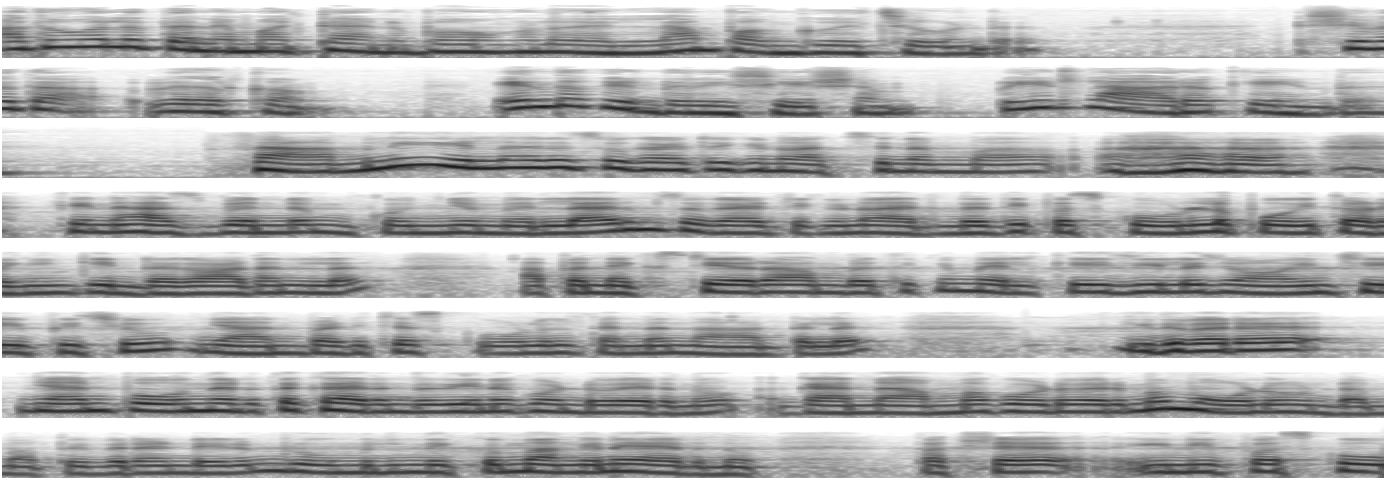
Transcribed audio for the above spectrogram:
അതുപോലെ തന്നെ മറ്റ് അനുഭവങ്ങളും എല്ലാം പങ്കുവെച്ചുകൊണ്ട്. ശിവത വെൽക്കം. എന്തൊക്കെയുണ്ട് വിശേഷം? വീട്ടിൽ ആരൊക്കെയുണ്ട്? ഫാമിലി എല്ലാവരും സുഖമായിട്ടിരിക്കണം അച്ഛനമ്മ പിന്നെ ഹസ്ബൻഡും കുഞ്ഞും എല്ലാവരും സുഖമായിട്ടിരിക്കണം അരുന്ധതി ഇപ്പോൾ സ്കൂളിൽ പോയി തുടങ്ങി കിൻഡർ ഗാർഡനിൽ അപ്പം നെക്സ്റ്റ് ഇയർ ആകുമ്പോഴത്തേക്കും എൽ കെ ജിയിൽ ജോയിൻ ചെയ്യിപ്പിച്ചു. ഞാൻ പഠിച്ച സ്കൂളിൽ തന്നെ നാട്ടിൽ ഇതുവരെ ഞാൻ പോകുന്നിടത്തൊക്കെ അരുന്ധതിനെ കൊണ്ടുവരുന്നു. കാരണം അമ്മ കൂടെ വരുമ്പോൾ മോളും ഉണ്ടാകും അപ്പോൾ ഇവർ രണ്ടുപേരും റൂമിൽ നിൽക്കുമ്പോൾ അങ്ങനെയായിരുന്നു. പക്ഷേ ഇനിയിപ്പോൾ സ്കൂൾ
